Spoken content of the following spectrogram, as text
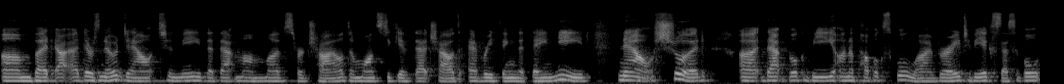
Um, but uh, there's no doubt to me that that mom loves her child and wants to give that child everything that they need. Now, should uh, that book be on a public school library to be accessible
